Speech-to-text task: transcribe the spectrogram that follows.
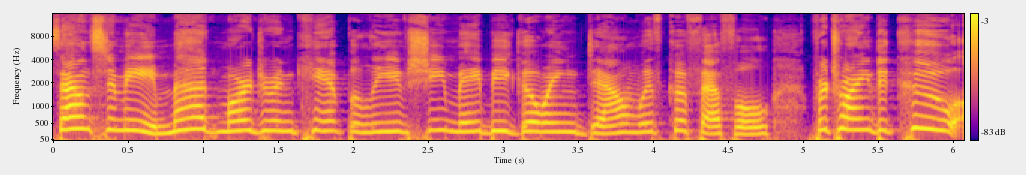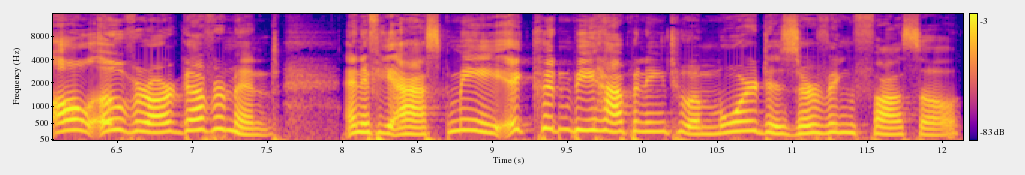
Sounds to me, Mad Margarine can't believe she may be going down with Covfefe for trying to coup all over our government. And if you ask me, it couldn't be happening to a more deserving fossil.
